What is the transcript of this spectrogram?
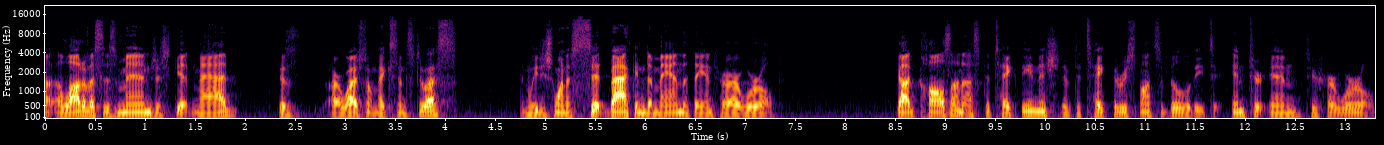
A lot of us as men just get mad because our wives don't make sense to us, and we just want to sit back and demand that they enter our world. God calls on us to take the initiative, to take the responsibility to enter into her world.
